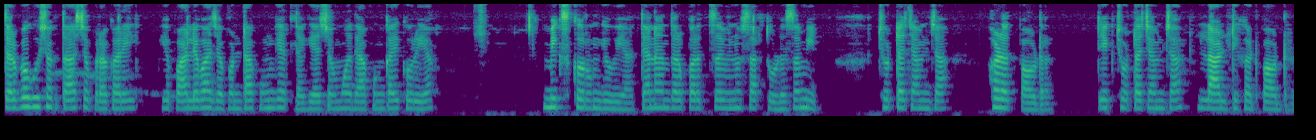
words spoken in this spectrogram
तर बघू शकता अशा प्रकारे हे पालेभाज्या पण टाकून घेतल्या की याच्यामध्ये आपण काय करूया? मिक्स करून घेऊया. त्यानंतर परत चवीनुसार थोडंसं मीठ छोटा चमचा हळद पावडर एक छोटा चमचा लाल तिखट पावडर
